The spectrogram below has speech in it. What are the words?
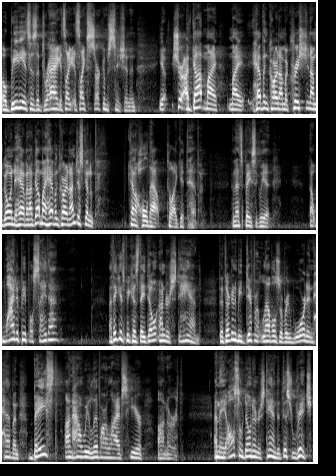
obedience is a drag. It's like, it's like circumcision. And you know, sure, I've got my, my heaven card. I'm a Christian. I'm going to heaven. I've got my heaven card. And I'm just going to kind of hold out till I get to heaven. And that's basically it. Now, why do people say that? I think it's because they don't understand that there are going to be different levels of reward in heaven based on how we live our lives here on earth. And they also don't understand that this rich,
